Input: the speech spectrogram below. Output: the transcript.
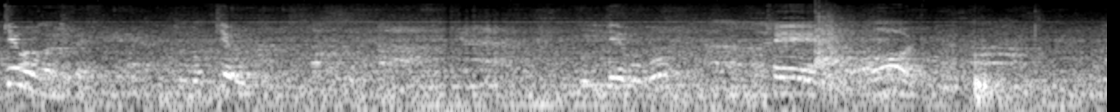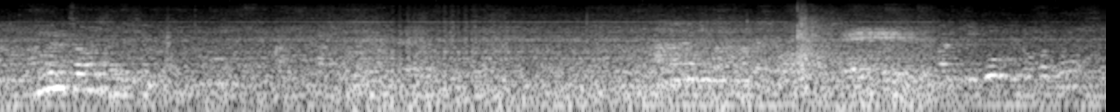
높게 보고. 좀 높게 보고. 높게 보고. 오케이. 오. 던지시면 돼요. 오케이. 만들고, 이러고.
